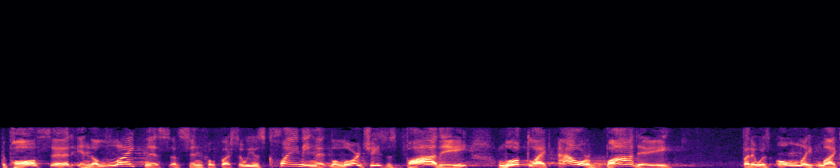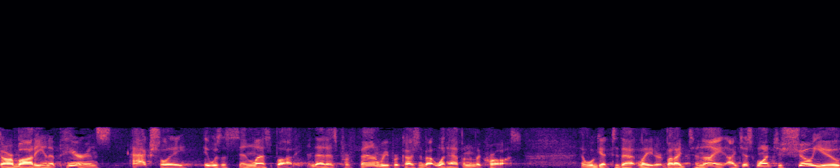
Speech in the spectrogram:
The Paul said, in the likeness of sinful flesh. So he was claiming that the Lord Jesus' body looked like our body, but it was only like our body in appearance. Actually, it was a sinless body. And that has profound repercussions about what happened on the cross. And we'll get to that later. But I, tonight, I just want to show you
